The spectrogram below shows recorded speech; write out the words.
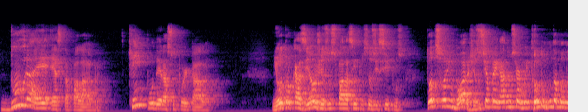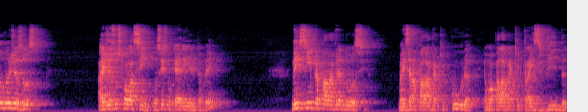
Dura é esta palavra, quem poderá suportá-la? Em outra ocasião, Jesus fala assim para os seus discípulos: todos foram embora. Jesus tinha pregado um sermão e todo mundo abandonou Jesus. Aí Jesus falou assim: vocês não querem ir também? Nem sempre a palavra é doce, mas é uma palavra que cura, é uma palavra que traz vida,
